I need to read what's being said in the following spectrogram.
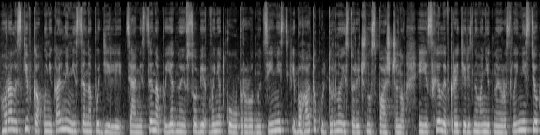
Гора Лисківка унікальне місце на Поділлі. Ця місцина поєднує в собі виняткову природну цінність і багату культурно-історичну спадщину. Її схили вкриті різноманітною рослинністю,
